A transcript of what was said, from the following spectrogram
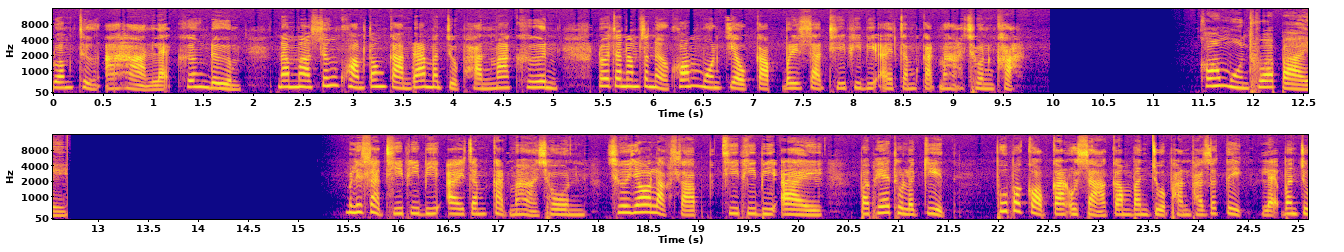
รวมถึงอาหารและเครื่องดื่มนำมาซึ่งความต้องการด้านบรรจุภัณฑ์มากขึ้น โดยจะนำเสนอข้อมูลเกี่ยวกับบริษัท TPBI จำกัดมหาชนค่ะ ข้อมูลทั่วไป บริษัท TPBI จำกัดมหาชน ชื่อย่อหลักทรัพย์ TPBI ประเภทธุรกิจ ผู้ประกอบการอุตสาหกรรมบรรจุภัณฑ์พลาสติก และบรรจุ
